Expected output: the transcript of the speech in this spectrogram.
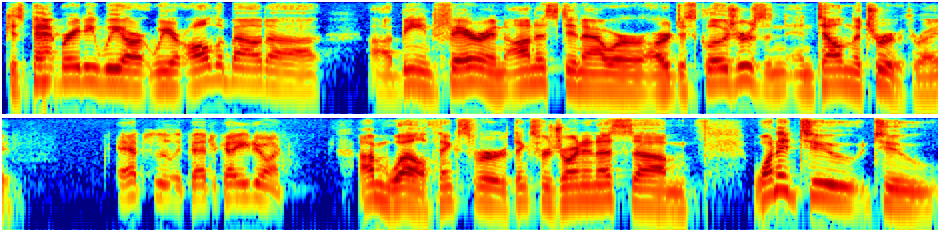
because Pat Brady, we are we are all about uh, uh, being fair and honest in our our disclosures and, and telling the truth, right? Absolutely, Patrick. How you doing? I'm well. Thanks for thanks for joining us. Um, wanted to to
